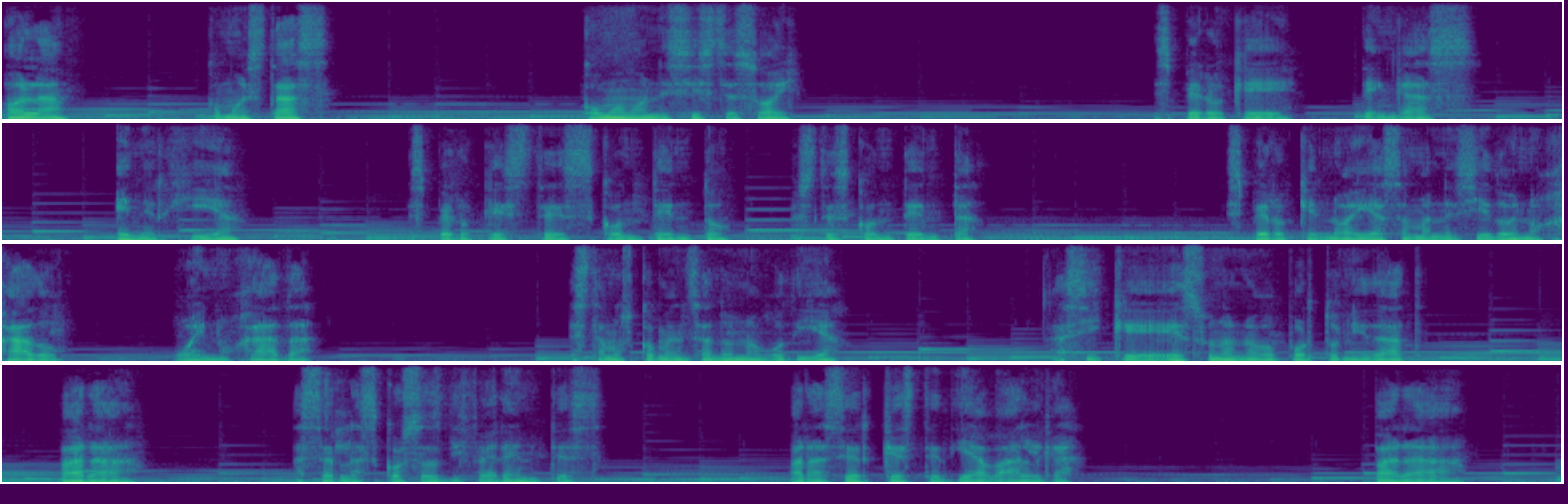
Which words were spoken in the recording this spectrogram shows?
Hola, ¿cómo estás? ¿Cómo amaneciste hoy? Espero que tengas energía. Espero que estés contento, estés contenta. Espero que no hayas amanecido enojado o enojada. Estamos comenzando un nuevo día, así que es una nueva oportunidad para hacer las cosas diferentes, para hacer que este día valga, para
